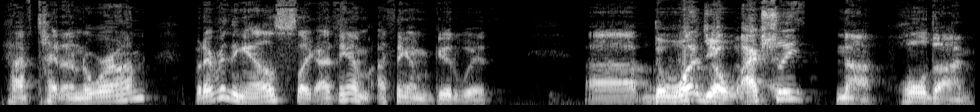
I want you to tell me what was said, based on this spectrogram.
have tight underwear on. But everything else, like I think I'm I think I'm good with. Uh, the one, yo, actually, nah, hold on.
